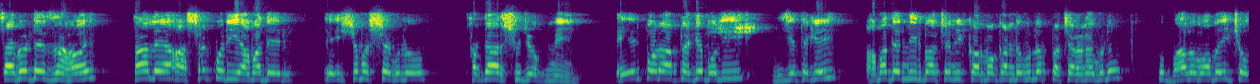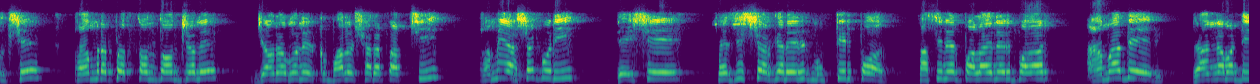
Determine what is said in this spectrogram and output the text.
স্যাবোটেজ না হয়, তাহলে আশা করি আমাদের এই সমস্যাগুলো থাকার সুযোগ নেই। এরপর আপনাকে বলি, নিজে থেকেই আমাদের নির্বাচনী কর্মকাণ্ডগুলো, প্রচারণাগুলো খুব ভালোভাবেই চলছে। আমরা প্রত্যন্ত অঞ্চলে জনগণের খুব ভালো সাড়া পাচ্ছি। আমি আশা করি দেশে ফ্যাসিস্ট সরকারের মুক্তির পর, হাসিনার পলায়নের পর, আমাদের রাঙ্গামাটি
